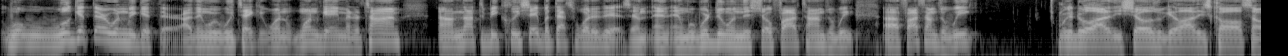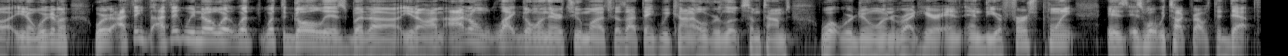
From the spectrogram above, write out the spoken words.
we'll, we'll get there when we get there. I think we, we take it one one game at a time. Um, not to be cliche, but that's what it is. And and and we're doing this show five times a week, uh, five times a week we're gonna do a lot of these shows. We get a lot of these calls. So you know, we're gonna we're I think I think we know what what what the goal is, but uh, you know, I'm I don't like going there too much because I think we kind of overlook sometimes what we're doing right here. And and your first point is is what we talked about with the depth.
